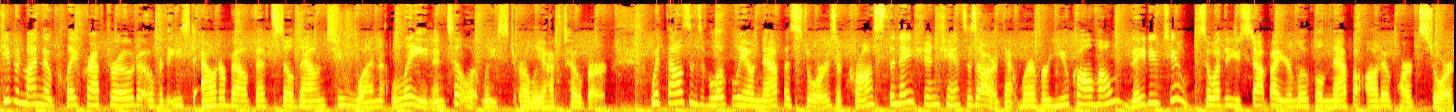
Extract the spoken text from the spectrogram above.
Keep in mind, though, Claycraft Road over the east outer belt, that's still down to one lane until at least early October. With thousands of locally owned Napa stores across the nation, chances are that wherever you call home, they do too. So whether you stop by your local Napa Auto Parts store,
